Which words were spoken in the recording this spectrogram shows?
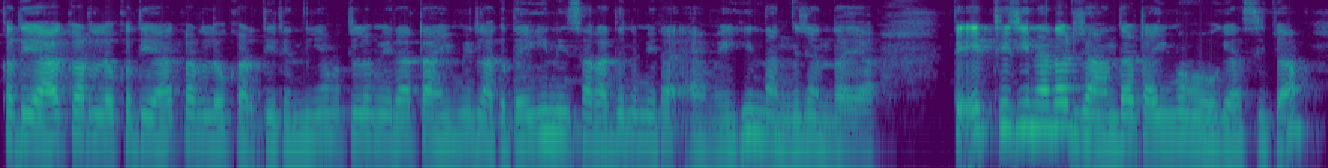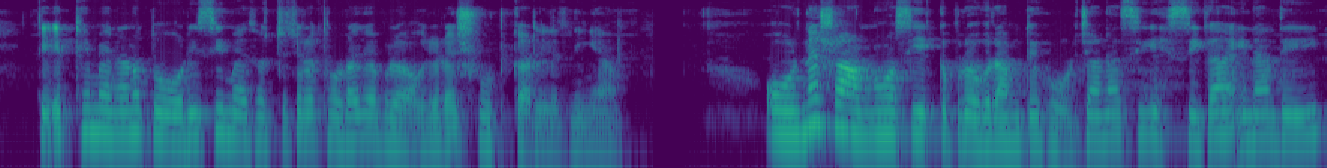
ਕਦੇ ਆਹ ਕਰ ਲਓ, ਕਦੇ ਆਹ ਕਰ ਲਓ, ਕਰਦੀ ਰਹਿੰਦੀ ਹਾਂ। ਮਤਲਬ ਮੇਰਾ ਟਾਈਮ ਹੀ ਲੱਗਦਾ ਹੀ ਨਹੀਂ, ਸਾਰਾ ਦਿਨ ਮੇਰਾ ਐਵੇਂ ਹੀ ਲੰਘ ਜਾਂਦਾ ਆ। ਅਤੇ ਇੱਥੇ ਜੀ ਇਹਨਾਂ ਦਾ ਜਾਣ ਦਾ ਟਾਈਮ ਹੋ ਗਿਆ ਸੀਗਾ ਅਤੇ ਇੱਥੇ ਮੈਂ ਇਹਨਾਂ ਨੂੰ ਤੋਰ ਹੀ ਸੀ। ਮੈਂ ਸੋਚਿਆ ਚਲੋ ਥੋੜ੍ਹਾ ਜਿਹਾ ਬਲੌਗ ਜਿਹੜਾ ਸ਼ੂਟ ਕਰ ਲੈਂਦੀ ਹਾਂ। ਔਰ ਨਾ ਸ਼ਾਮ ਨੂੰ ਅਸੀਂ ਇੱਕ ਪ੍ਰੋਗਰਾਮ 'ਤੇ ਹੋਰ ਜਾਣਾ ਸੀ, ਸੀਗਾ ਇਹਨਾਂ ਦੀ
